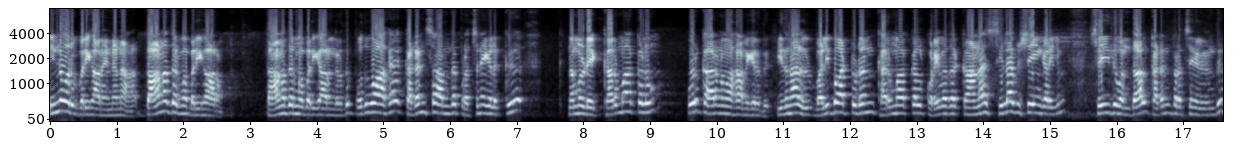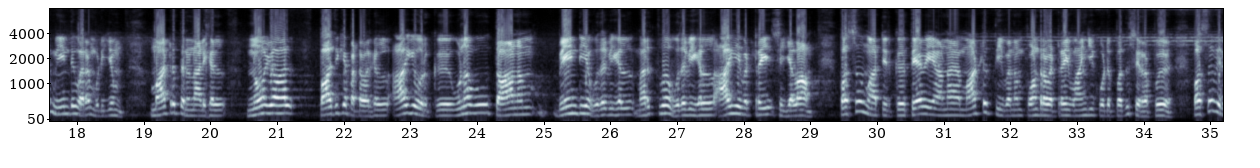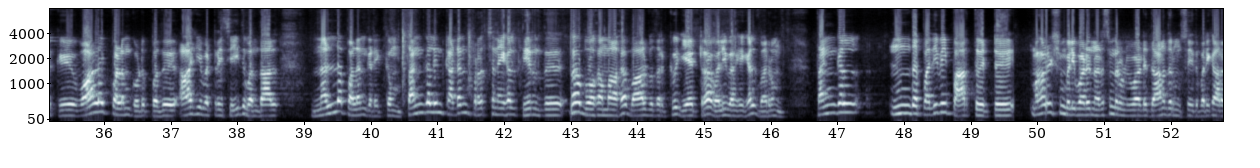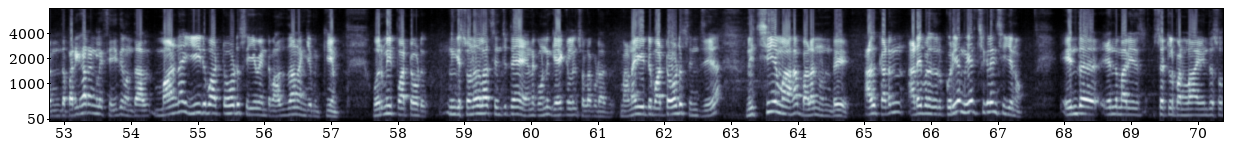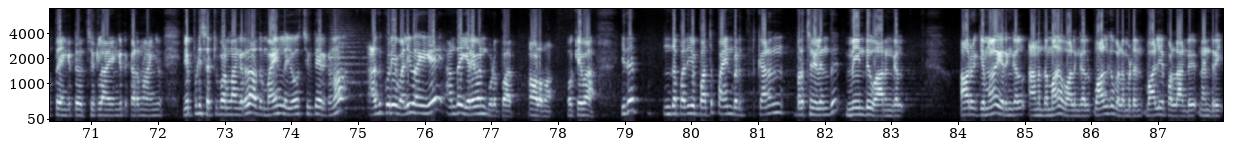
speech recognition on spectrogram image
இன்னொரு பரிகாரம் என்னன்னா தான தர்ம பரிகாரம். தான தர்ம பரிகாரங்கிறது பொதுவாக கடன் சார்ந்த பிரச்சனைகளுக்கு நம்மளுடைய கர்மாக்களும் ஒரு காரணமாக அமைகிறது. இதனால் வழிபாட்டுடன் கர்மாக்கள் குறைவதற்கான சில விஷயங்களையும் செய்து வந்தால் கடன் பிரச்சனையிலிருந்து மீண்டு வர முடியும். மாற்றுத்திறனாளிகள் நோயால் பாதிக்கப்பட்டவர்கள் ஆகியோருக்கு உணவு தானம் வேண்டிய உதவிகள் மருத்துவ உதவிகள் ஆகியவற்றை செய்யலாம். பசு மாட்டிற்கு தேவையான மாட்டு தீவனம் போன்றவற்றை வாங்கி கொடுப்பது சிறப்பு. பசுவிற்கு வாழைப்பழம் கொடுப்பது ஆகியவற்றை செய்து வந்தால் நல்ல பலன் கிடைக்கும். தங்களின் கடன் பிரச்சனைகள் தீர்ந்து சுகபோகமாக வாழ்வதற்கு ஏற்ற வழிவகைகள் வரும். தங்கள் இந்த பதிவை பார்த்துவிட்டு மகாலட்சுமி வழிபாடு நரசிம்மர் வழிபாடு தான தர்மம் செய்த பரிகாரம் இந்த பரிகாரங்களை செய்து வந்தால் மன ஈடுபாட்டோடு செய்ய வேண்டும். அதுதான் அங்கே முக்கியம். ஒருமைப்பாட்டோடு. நீங்கள் சொன்னதெல்லாம் செஞ்சுட்டேன். எனக்கு ஒன்றும் கேட்கலன்னு சொல்லக்கூடாது. மன ஈடுபாட்டோடு செஞ்சு நிச்சயமாக பலன் உண்டு. அது கடன் அடைபடுவதற்குரிய முயற்சிகளையும் செய்யணும். எந்த எந்த மாதிரி செட்டில் பண்ணலாம் எந்த சொத்தை எங்கிட்ட வச்சுக்கலாம் எங்கிட்ட கடன் வாங்கி எப்படி செட்டில் பண்ணலாங்கிறத அது மைண்டில் யோசிச்சுக்கிட்டே இருக்கணும். அதுக்குரிய வழிவகையை அந்த இறைவன் கொடுப்பார். அவ்வளோதான் ஓகேவா இதை இந்த பதிவை பார்த்து பயன்படுத்த கடன் பிரச்சனையிலிருந்து மீண்டு வாருங்கள். ஆரோக்கியமாக இருங்கள் ஆனந்தமாக வாழுங்கள். வாழ்க வளமுடன். வாழிய பல்லாண்டு. நன்றி.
